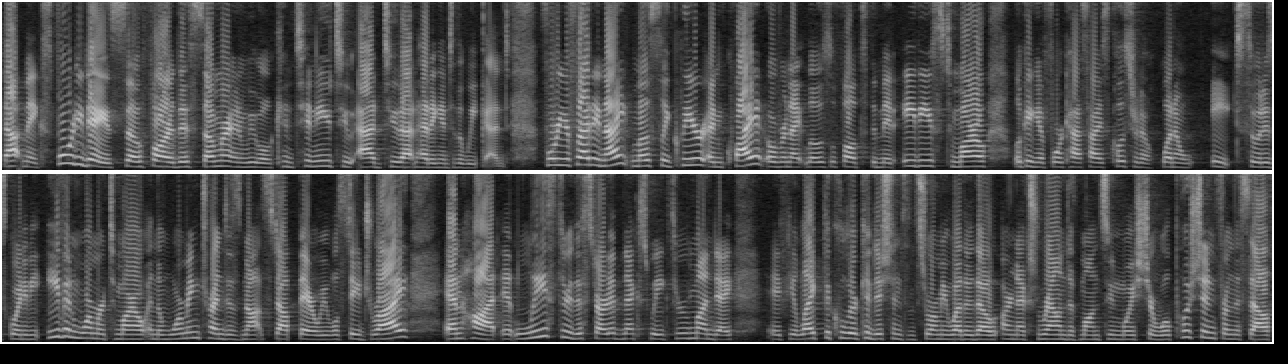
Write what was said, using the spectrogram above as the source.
That makes 40 days so far this summer, and we will continue to add to that heading into the weekend. For your Friday night, mostly clear and quiet. Overnight lows will fall to the mid-80s. Tomorrow, looking at forecast highs closer to 108. So it is going to be even warmer tomorrow, and the warming trend does not stop there. We will stay dry and hot at least through the start of next week through Monday. If you like the cooler conditions and stormy weather, though, our next round of monsoon moisture will push in from the south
